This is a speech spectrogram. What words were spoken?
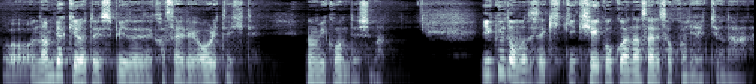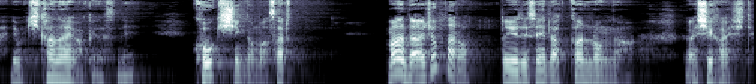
う何百キロというスピードで火砕流が降りてきて飲み込んでしまう。幾度もですね、警告はなされ、そこには行ってはならない。でも聞かないわけですね。好奇心が勝る。まあ大丈夫だろうというですね、楽観論が支配して、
